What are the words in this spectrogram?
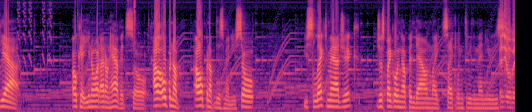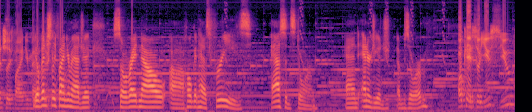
yeah. Okay, you know what? I don't have it, so I'll open up. I'll open up this menu. So you select magic just by going up and down, like cycling through the menus. And you'll eventually find your magic. You'll eventually find your magic. So right now, uh, Hogan has freeze, acid storm, and energy absorb. Okay, so you you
